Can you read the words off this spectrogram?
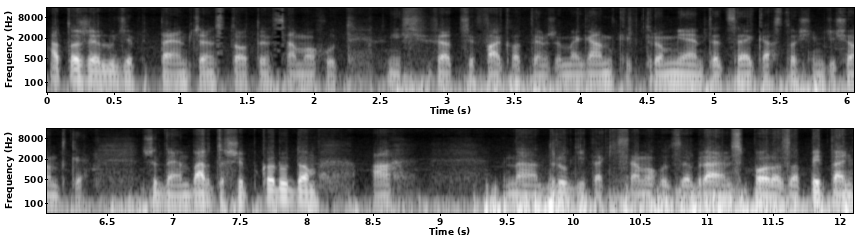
A to, że ludzie pytają często o ten samochód, nie świadczy fakt o tym, że Megankę, którą miałem TCK 180 sprzedałem bardzo szybko rudą, a na drugi taki samochód zebrałem sporo zapytań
